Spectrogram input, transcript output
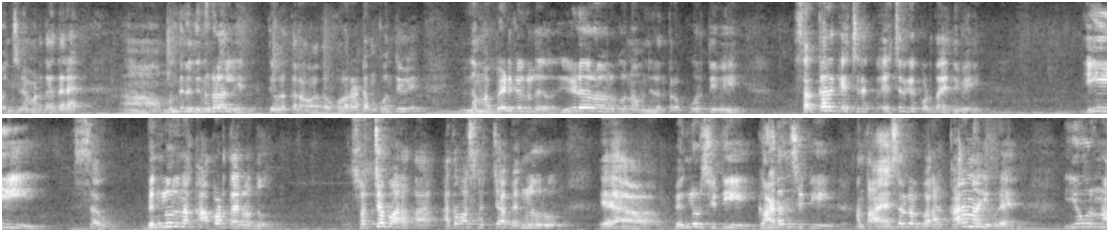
ವಂಚನೆ ಮಾಡ್ತಾ ಇದ್ದಾರೆ. ಮುಂದಿನ ದಿನಗಳಲ್ಲಿ ತೀವ್ರತರವಾದ ಹೋರಾಟ ಅಂದ್ಕೊತೀವಿ ನಮ್ಮ ಬೇಡಿಕೆಗಳು ಈಡೇರೋವರೆಗೂ ನಾವು ನಿರಂತರ ಕೂರ್ತೀವಿ. ಸರ್ಕಾರಕ್ಕೆ ಎಚ್ಚರಿಕೆ ಎಚ್ಚರಿಕೆ ಕೊಡ್ತಾ ಇದ್ದೀವಿ. ಈ ಸ, ಬೆಂಗಳೂರನ್ನ ಕಾಪಾಡ್ತಾ ಇರೋದು ಸ್ವಚ್ಛ ಭಾರತ ಅಥವಾ Swachh Bengaluru Bengaluru city, garden city ಅಂತ ಹೆಸರುಗಳು ಬರೋ ಕಾರಣ ಇವರೇ. ಇವ್ರನ್ನ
